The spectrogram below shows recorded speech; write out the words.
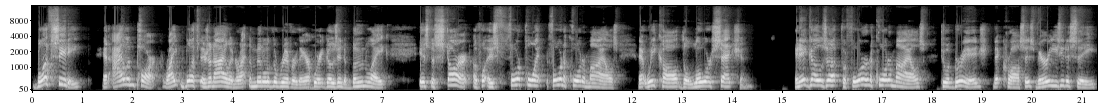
Bluff City at Island Park, right in Bluff, there's an island right in the middle of the river there where it goes into Boone Lake, is the start of what is four point four and a quarter miles that we call the lower section. And it goes up for four and a quarter miles to a bridge that crosses, very easy to see.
